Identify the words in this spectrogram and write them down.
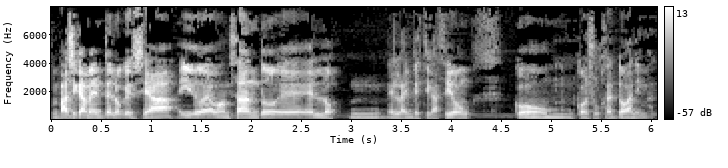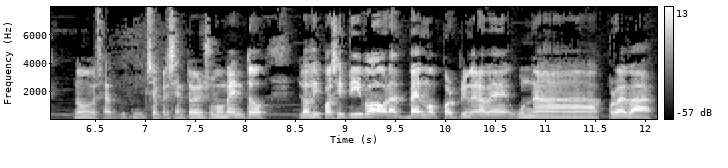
Básicamente lo que se ha ido avanzando es en, en la investigación con, sujetos animales. ¿no? O sea, se presentó en su momento los dispositivos, ahora vemos por primera vez una prueba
